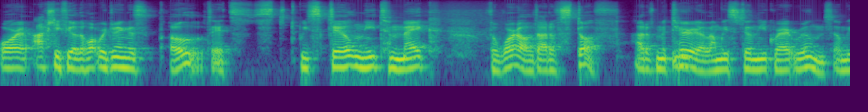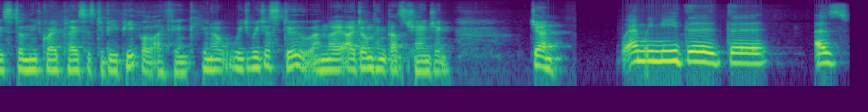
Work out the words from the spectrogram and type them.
or actually feel that what we're doing is old it's we still need to make the world out of stuff out of material mm. and we still need great rooms and we still need great places to be people i think. You know we, we just do and I, I don't think that's changing. Jen? And we need the the as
